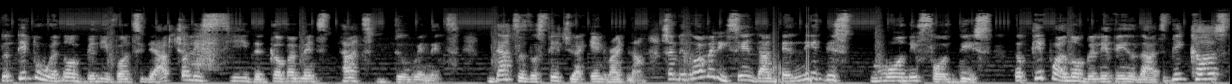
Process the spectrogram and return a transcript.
The people will not believe until they actually see the government start doing it. That is the state you are in right now. So the government is saying that they need this money for this. The people are not believing that because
